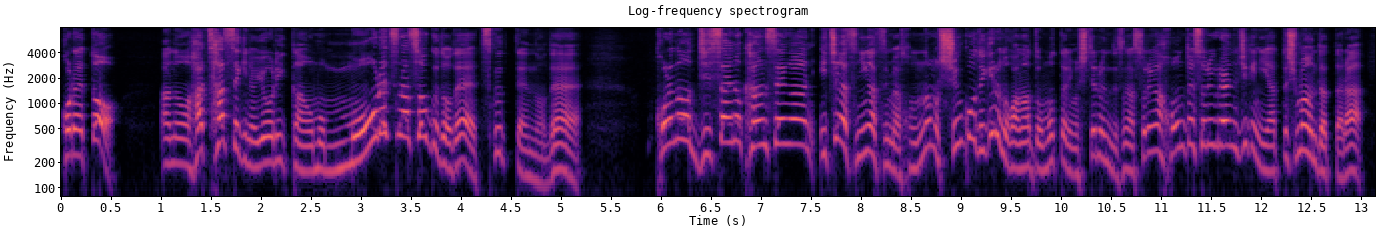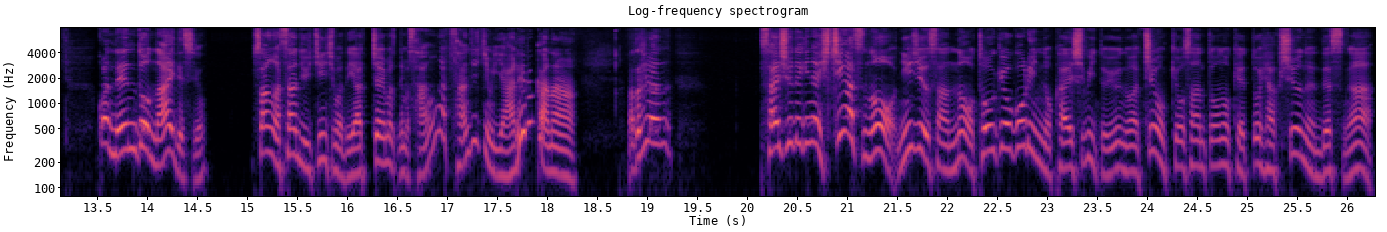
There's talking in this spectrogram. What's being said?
これと、あの、8隻の揚陸艦をもう猛烈な速度で作ってんので、これの実際の完成が1月2月にはそんなもん竣工できるのかなと思ったりもしてるんですが、それが本当にそれぐらいの時期にやってしまうんだったら、これは年度ないですよ。3月31日までやっちゃいます。でも3月31日もやれるかな？私は最終的には7月の23の東京五輪の開始日というのは中国共産党の決闘100周年ですが、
